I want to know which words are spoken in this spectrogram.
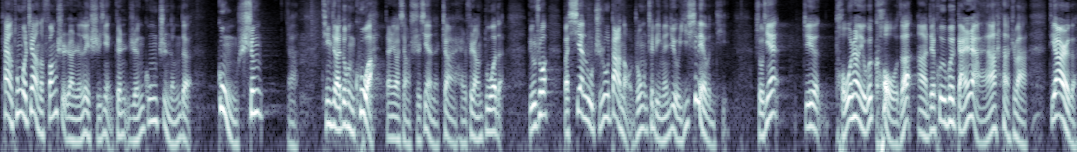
他想通过这样的方式，让人类实现跟人工智能的共生啊，听起来都很酷啊，但是要想实现呢，障碍还是非常多的。比如说，把线路植入大脑中，这里面就有一系列问题。首先，这个头上有个口子啊，这会不会感染啊？是吧？第二个，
